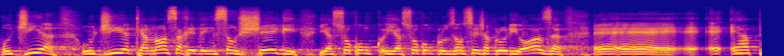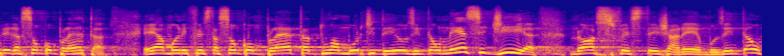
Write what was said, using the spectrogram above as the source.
o dia, o dia que a nossa redenção chegue e a sua, e a sua conclusão seja gloriosa, é, é, é, é, a pregação completa, é a manifestação completa do amor de Deus. Então, nesse dia, nós festejaremos. Então,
